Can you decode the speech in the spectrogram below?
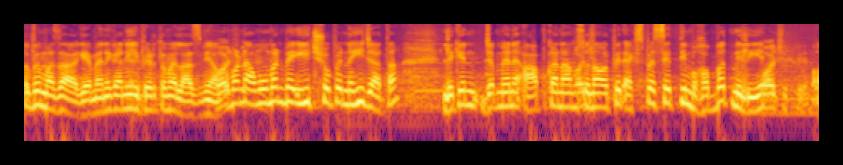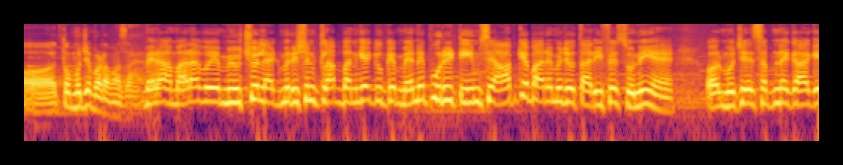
तो फिर मज़ा आ गया। मैंने कहा नहीं फिर तो मैं लाजमी आऊँगा। वरना अमूमन मैं ईद शो पे नहीं जाता लेकिन जब मैंने आपका नाम सुना और फिर एक्सप्रेस से इतनी मोहब्बत मिली है और तो मुझे बड़ा मज़ा आया। मेरा हमारा वो म्यूचुअल एडमिरेशन क्लब बन गया क्योंकि मैंने पूरी टीम से आपके बारे में जो तारीफ़ें सुनी हैं और मुझे सबने कहा कि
